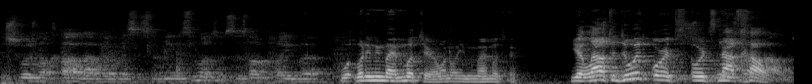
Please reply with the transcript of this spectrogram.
the Shua is not Chal Abba mitzvahs, it means it's mutter. So it's not Chayim. Uh, what, what do you mean by mutter? I want to know what you mean by mutter. You're allowed to do it, or it's or it's not Chal.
